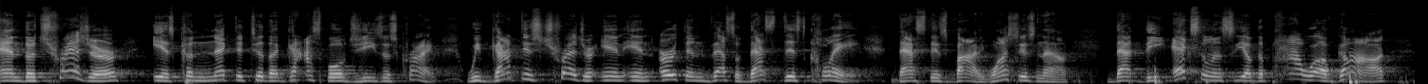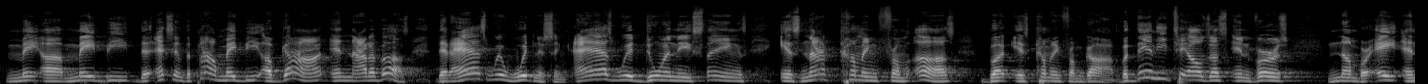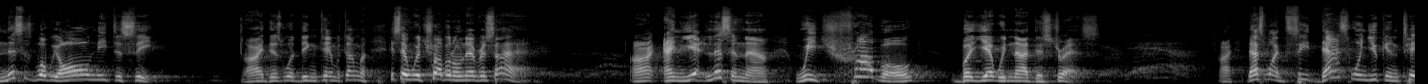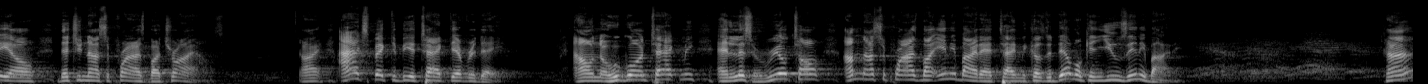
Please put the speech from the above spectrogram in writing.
And the treasure is connected to the gospel of Jesus Christ. We've got this treasure in in earthen vessel. That's this clay. That's this body. Watch this now. that the excellency of the power of God may, uh, may be, the excellence of the power may be of God and not of us. That as we're witnessing, as we're doing these things, is not coming from us, but is coming from God. But then he tells us in verse number eight, and this is what we all need to see. All right, this is what Deacon Tim was talking about. He said, We're troubled on every side. All right, and yet, listen now, we troubled, but yet we're not distressed. All right, that's why, see, that's when you can tell that you're not surprised by trials. All right, I expect to be attacked every day. I don't know who's going to attack me. And listen, real talk, I'm not surprised by anybody that attack me because the devil can use anybody. Huh?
